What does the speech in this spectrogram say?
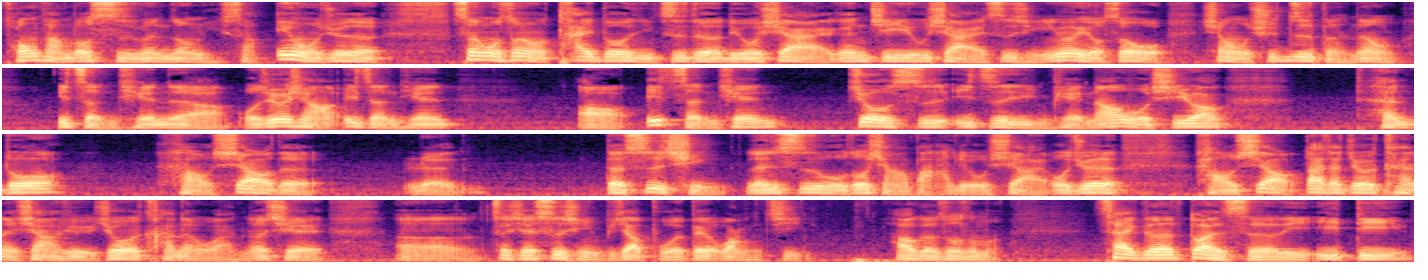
通常都十分钟以上，因为我觉得生活中有太多你值得留下来跟记录下来的事情。因为有时候像我去日本那种一整天的啊，我就会想要一整天哦，一整天就是一支影片，然后我希望很多好笑的。人的事情、人事，我都想要把它留下来。我觉得好笑，大家就会看得下去，就会看得完，而且呃，这些事情比较不会被忘记。浩哥说什么？蔡哥断舍离一滴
